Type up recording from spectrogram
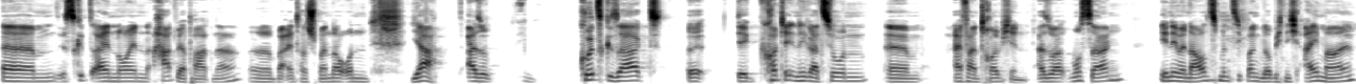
Ähm, es gibt einen neuen Hardware-Partner äh, bei Eintracht Spandau und ja, also kurz gesagt, äh, der Content-Integration ähm, einfach ein Träumchen. Also muss sagen, in dem Announcement sieht man, glaube ich, nicht einmal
